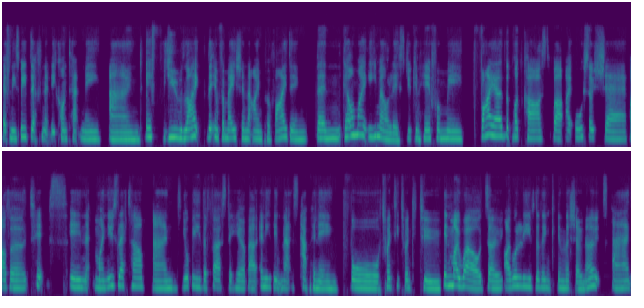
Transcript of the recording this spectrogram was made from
if needs be, definitely contact me. And if you like the information that I'm providing, then get on my email list. You can hear from me via the podcast, but I also share other tips in my newsletter and you'll be the first to hear about anything that's happening for 2022 in my world. So I will leave the link in the show notes and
